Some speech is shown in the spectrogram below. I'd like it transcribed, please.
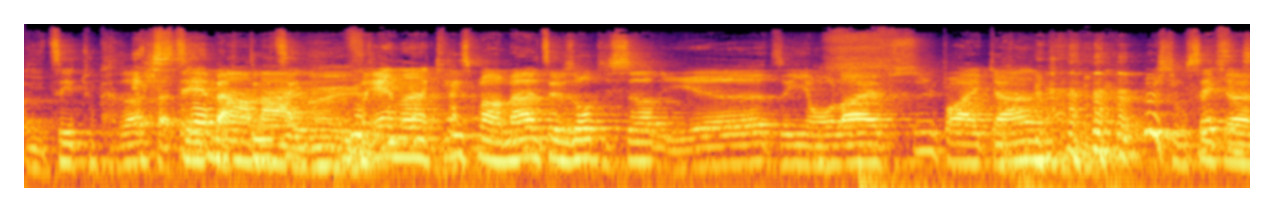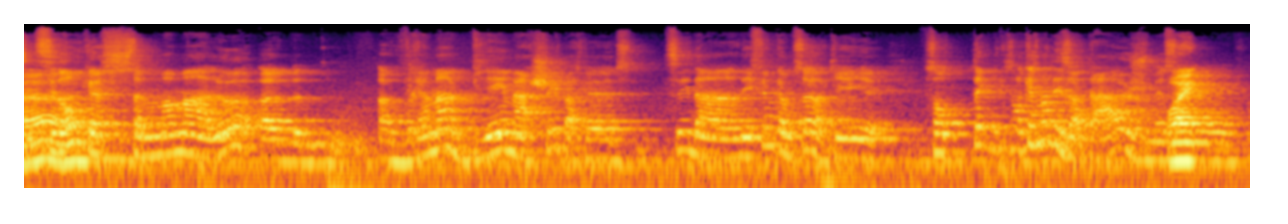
puis tu sais, tout croche, ça tire partout, mal. sais. vraiment crispement mal, tu sais, eux autres, ils sortent, euh, tu sais, ils ont l'air super calmes. Je trouve ça C'est drôle que ce moment-là a, vraiment bien marché parce que, tu sais, dans des films comme ça, ok, ils sont, sont quasiment des otages, mais Ouais. sont,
